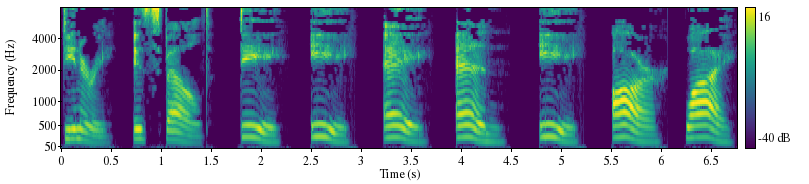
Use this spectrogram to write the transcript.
Deanery is spelled D E A N E R Y.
